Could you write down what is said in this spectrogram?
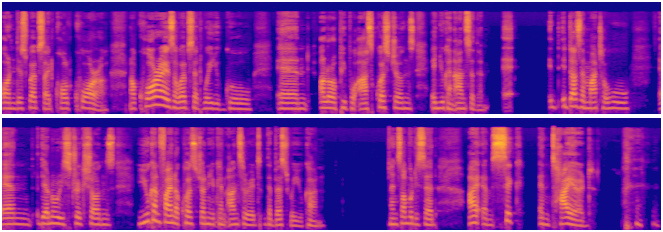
on this website called Quora. Now, Quora is a website where you go and a lot of people ask questions and you can answer them. Eh, it, it doesn't matter who, and there are no restrictions. You can find a question, you can answer it the best way you can. And somebody said, I am sick and tired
